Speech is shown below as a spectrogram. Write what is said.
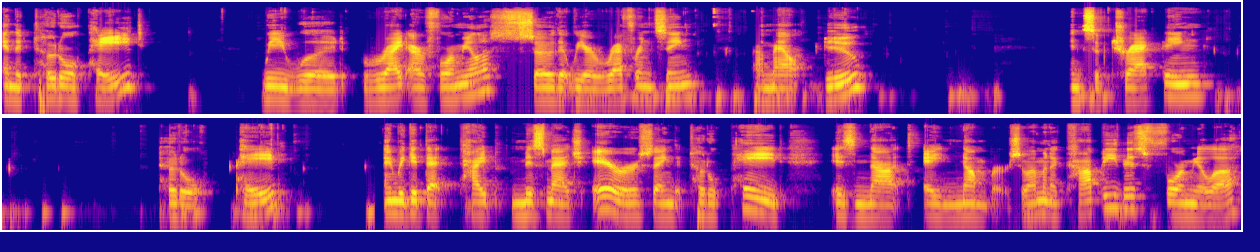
and the total paid, we would write our formula so that we are referencing amount due and subtracting total paid. And we get that type mismatch error saying that total paid is not a number. So I'm going to copy this formula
